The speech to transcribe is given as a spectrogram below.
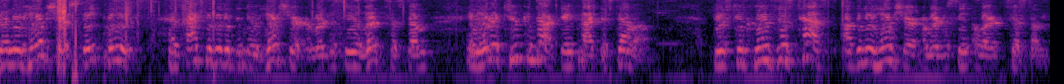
The New Hampshire State Police has activated the New Hampshire Emergency Alert System in order to conduct a practice demo. This concludes this test of the New Hampshire Emergency Alert System.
